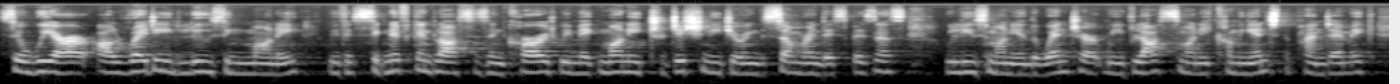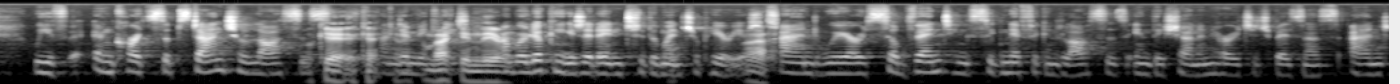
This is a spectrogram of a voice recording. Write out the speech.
So we are already losing money. We've significant losses incurred. We make money traditionally during the summer in this business. We lose money in the winter. We've lost money coming into the pandemic. We've incurred substantial losses okay, okay, pandemic back in there. and we're looking at it into the winter period. And we're subventing significant losses in the Shannon Heritage business and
